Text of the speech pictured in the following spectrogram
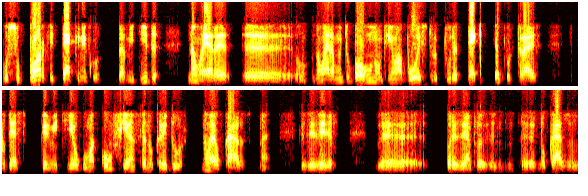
o suporte técnico da medida não era uh, não era muito bom, não tinha uma boa estrutura técnica por trás pudesse permitir alguma confiança no credor. Não é o caso, né? Quer dizer, veja, uh, por exemplo, eh, no caso,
